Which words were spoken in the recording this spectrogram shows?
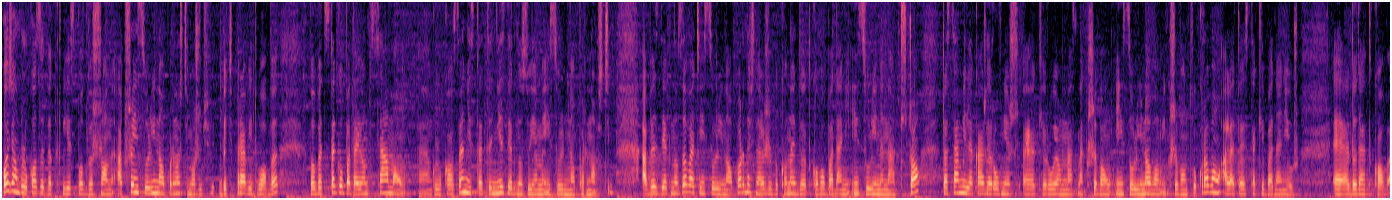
Poziom glukozy we krwi jest podwyższony, a przy insulinooporności może być, prawidłowy. Wobec tego badając samą e, glukozę niestety nie zdiagnozujemy insulinooporności. Aby zdiagnozować insulinooporność należy wykonać dodatkowo badanie insuliny na czczo. Czasami lekarze również e, kierują nas na krzywą insulinową i krzywą cukrową, ale to jest takie badanie już e, dodatkowe.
